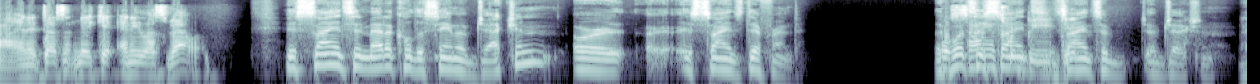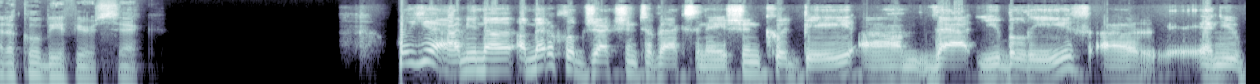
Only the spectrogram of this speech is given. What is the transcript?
uh, and it doesn't make it any less valid. Is science and medical the same objection, or is science different? Like Well, what's the science would science di- science ob- objection? Medical would be if you're sick. Well, yeah. I mean, a, a medical objection to vaccination could be um, that you believe, uh, and you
